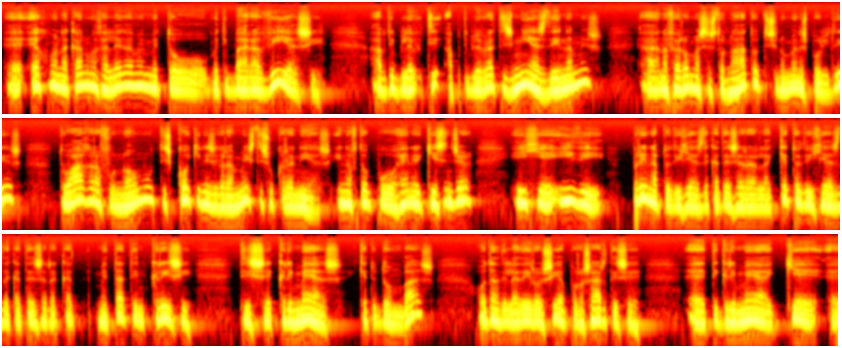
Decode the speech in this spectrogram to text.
ε, έχουμε να κάνουμε θα λέγαμε με, το, με την παραβίαση από την, πλευ, από την πλευρά της μίας δύναμης αναφερόμαστε στο ΝΑΤΟ, τις Ηνωμένες Πολιτείες, του άγραφου νόμου της κόκκινης γραμμής της Ουκρανίας. Είναι αυτό που ο Χένρι Κίσιντζερ είχε ήδη πριν από το 2014 αλλά και το 2014 μετά την κρίση της Κρυμαίας και του Ντομπάς όταν δηλαδή η Ρωσία προσάρτησε ε, την Κρυμαία και ε,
